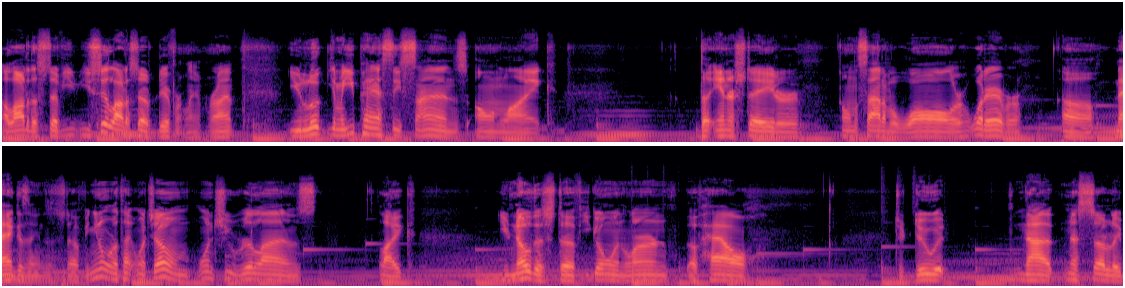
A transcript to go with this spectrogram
a lot of the stuff you, you see a lot of stuff differently, right? You look, I mean, you pass these signs on like the interstate or on the side of a wall or whatever, uh, magazines and stuff, and you don't really think much of them. Once you realize, like, you know this stuff, you go and learn of how to do it, not necessarily,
